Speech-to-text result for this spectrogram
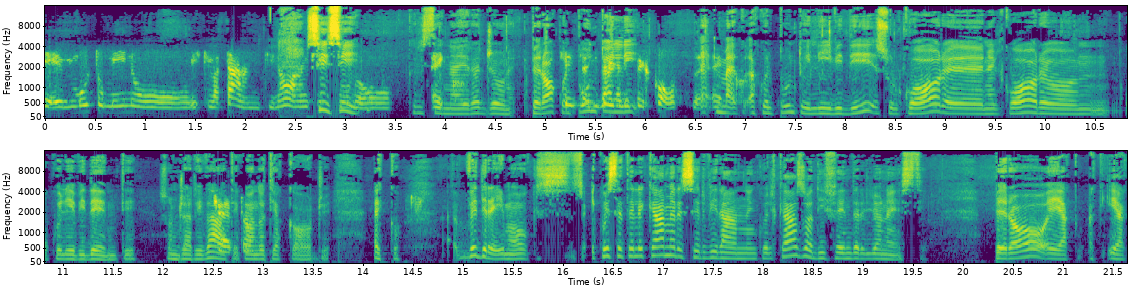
eh, molto meno eclatanti. No? Anche Sì, sì, solo- Cristina, ecco, hai ragione. Però a quel punto i alle percosse, eh, ecco. a quel punto i lividi sul cuore, nel cuore o, o quelli evidenti sono già arrivati Certo. quando ti accorgi. Ecco, vedremo. E queste telecamere serviranno in quel caso a difendere gli onesti, però e a, e a-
